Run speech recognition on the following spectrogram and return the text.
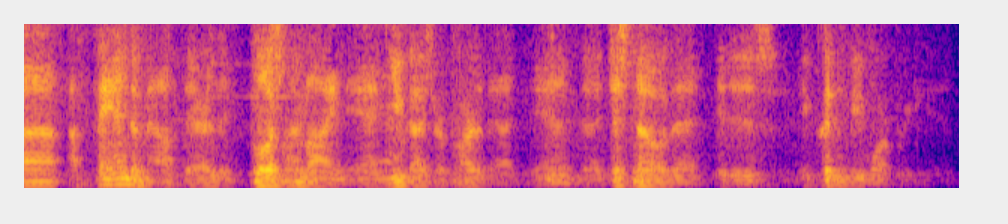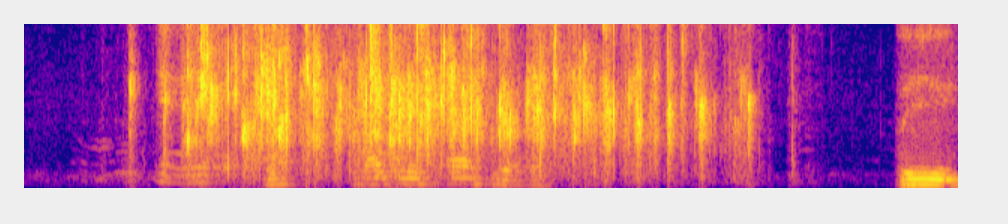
uh, a fandom out there that blows my mind, and you guys are part of that. And uh, just know that it is, it couldn't be more appreciated. The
